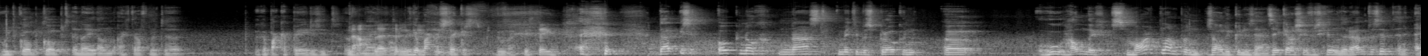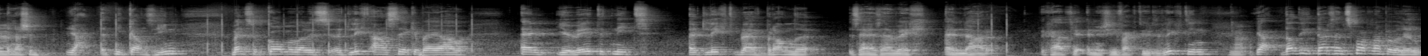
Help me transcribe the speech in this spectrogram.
goedkoop koopt en dat je dan achteraf met de gebakken peren zit. Nou, letterlijk. De gebakken stekkers. Je zeggen? Daar is ook nog naast een beetje besproken eh, hoe handig smartlampen zouden kunnen zijn. Zeker als je verschillende ruimtes hebt en, en, Ja. en als je ja, het niet kan zien. Mensen komen wel eens het licht aansteken bij jou en je weet het niet. Het licht blijft branden, zij zijn weg en daar gaat je energiefactuur de licht in. Ja. Ja, dat daar zijn smartlampen wel heel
